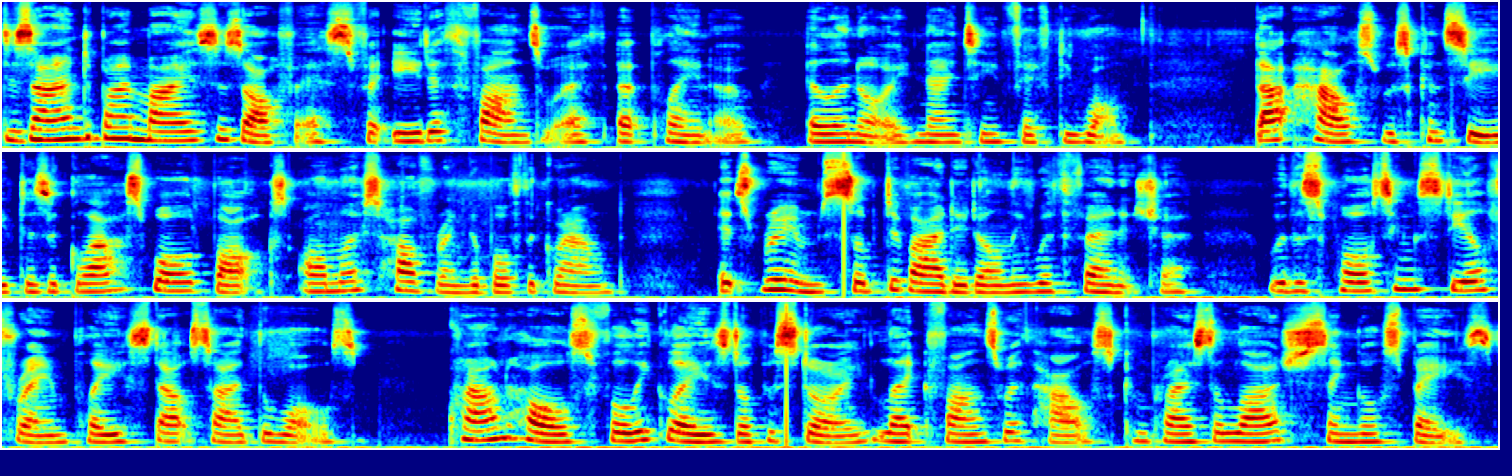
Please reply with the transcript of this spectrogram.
Designed by Mies's office for Edith Farnsworth at Plano, Illinois, 1951, that house was conceived as a glass walled box almost hovering above the ground, its rooms subdivided only with furniture, with a supporting steel frame placed outside the walls. Crown Hall's fully glazed upper story, like Farnsworth House, comprised a large single space,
